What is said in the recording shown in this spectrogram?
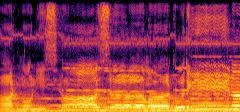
Armonizează-mă cu tine,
